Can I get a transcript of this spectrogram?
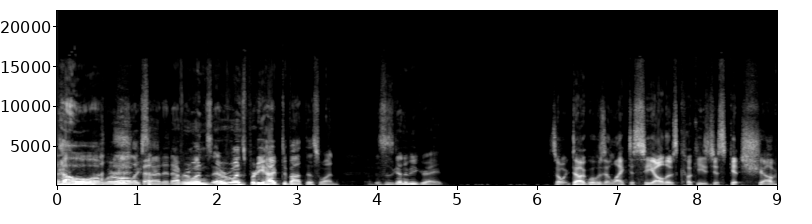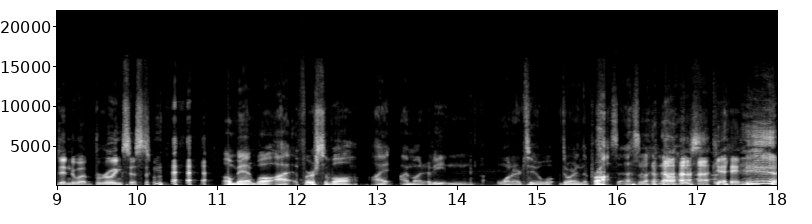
oh, we're all excited. everyone's everyone's pretty hyped about this one. This is going to be great. So, Doug, what was it like to see all those cookies just get shoved into a brewing system? oh man, well, I first of all, I I might have eaten one or two during the process. But no, I'm just kidding.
